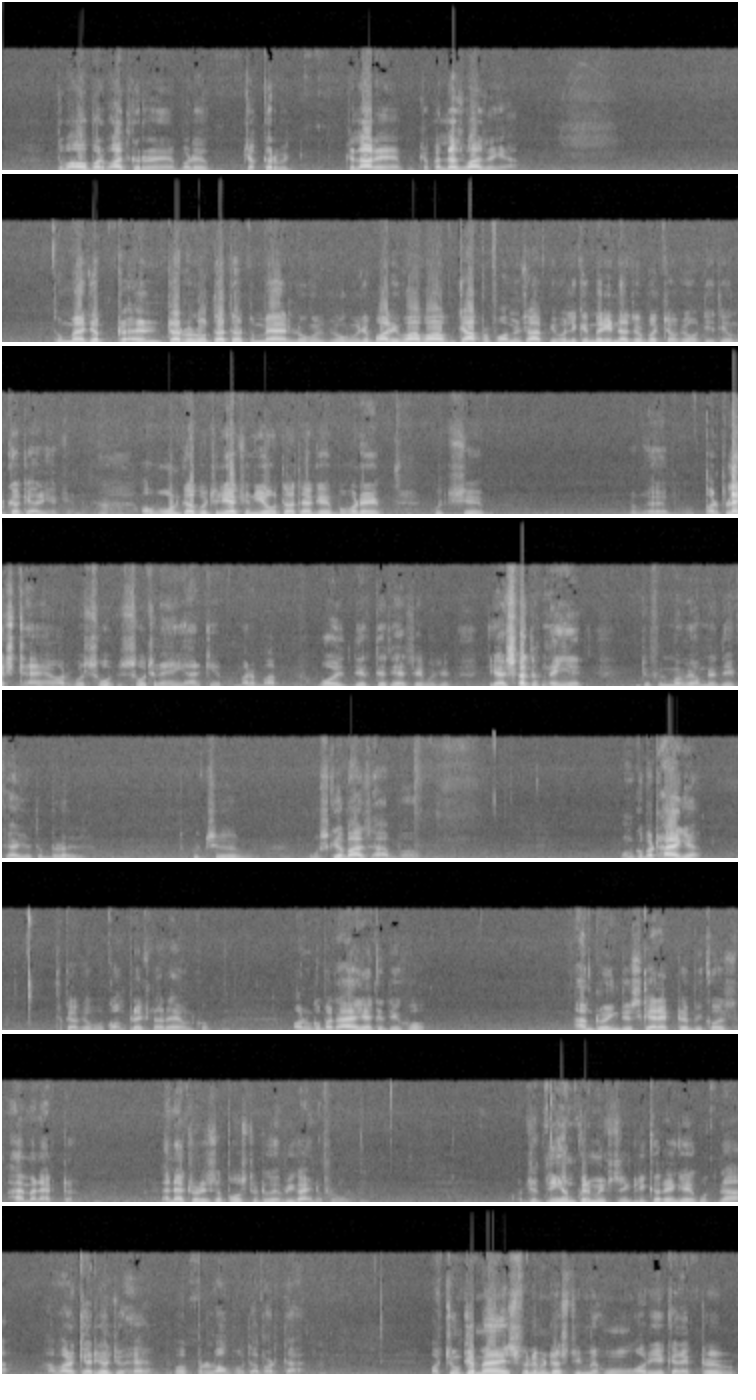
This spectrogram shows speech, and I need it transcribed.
तबाह बर्बाद कर रहे हैं बड़े चक्कर में चला रहे हैं चकल्लसबाज हैं यहाँ। तो मैं जब इंटरवल होता था तो मैं लोगों लोग मुझे बारी वाह वाह क्या परफॉर्मेंस है आपकी? वो लेकिन मेरी नज़र बच्चों पे होती थी उनका क्या रिएक्शन है? और वो उनका कुछ रिएक्शन ये होता था कि वो बड़े कुछ परप्लेक्स्ड हैं और वो सो, सोच रहे हैं यार कि हमारा बाप वो देखते थे ऐसे मुझे कि ऐसा तो नहीं है जो फ़िल्मों में हमने देखा है ये तो बड़ा तो कुछ उसके बाद साहब उनको बैठाया गया तो क्या कि वो कॉम्प्लेक्स ना रहे उनको और उनको बताया गया कि देखो I am doing this character because I am an actor an actor is suppose to do every kind of role और जितनी हम कन्विंसिंगली करेंगे उतना हमारा करियर जो है वो प्रोलॉन्ग होता बढ़ता है। और चूँकि मैं इस फ़िल्म इंडस्ट्री में हूँ और ये कैरेक्टर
